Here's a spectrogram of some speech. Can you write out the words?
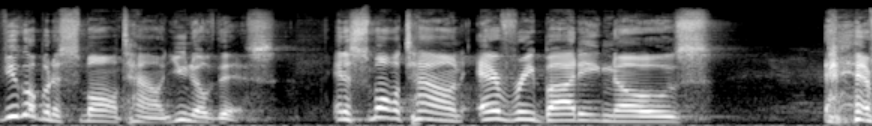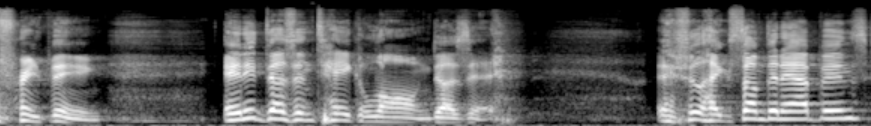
If you grew up in a small town, you know this. In a small town, everybody knows everything. And it doesn't take long, does it? It's like something happens,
